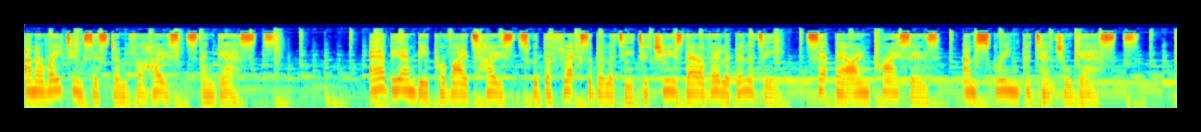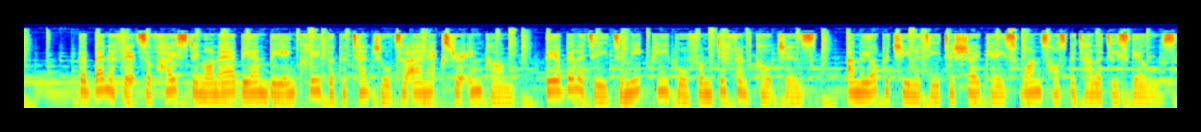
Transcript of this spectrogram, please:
and a rating system for hosts and guests. Airbnb provides hosts with the flexibility to choose their availability, set their own prices, and screen potential guests. The benefits of hosting on Airbnb include the potential to earn extra income, the ability to meet people from different cultures, and the opportunity to showcase one's hospitality skills.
